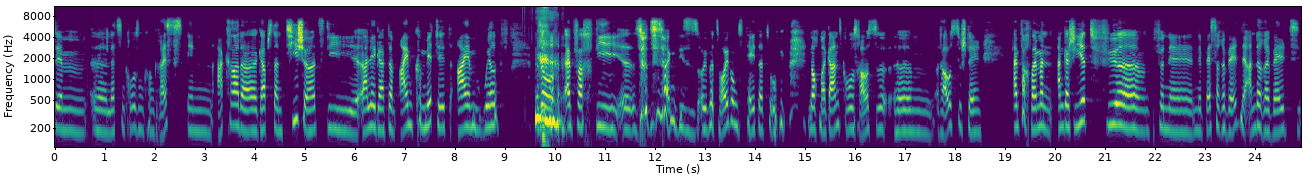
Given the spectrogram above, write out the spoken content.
dem äh, letzten großen Kongress in Accra, da gab es dann T-Shirts, die alle gehabt haben, I'm committed, I'm willed. Also einfach die äh, sozusagen dieses Überzeugungstätertum nochmal ganz groß raus, ähm, rauszustellen einfach weil man engagiert für, für eine, eine bessere Welt, eine andere Welt,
